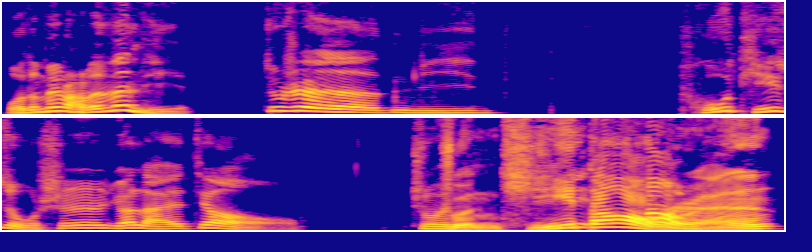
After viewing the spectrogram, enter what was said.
我都没法问问题。就是你菩提祖师原来叫准准提道，人。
